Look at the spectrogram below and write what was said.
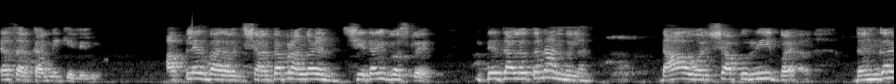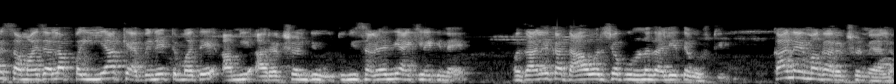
त्या सरकारने केलेली. आपल्याच बारामध्ये शारदा प्रांगण शेजारीच बसलोय. इथेच झालं होतं ना आंदोलन? दहा वर्षापूर्वी ब- धनगर समाजाला पहिल्या कॅबिनेटमध्ये आम्ही आरक्षण देऊ. तुम्ही सगळ्यांनी ऐकले की नाही? मग झाले का दहा वर्ष पूर्ण झाली त्या गोष्टी? का नाही मग आरक्षण मिळालं?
